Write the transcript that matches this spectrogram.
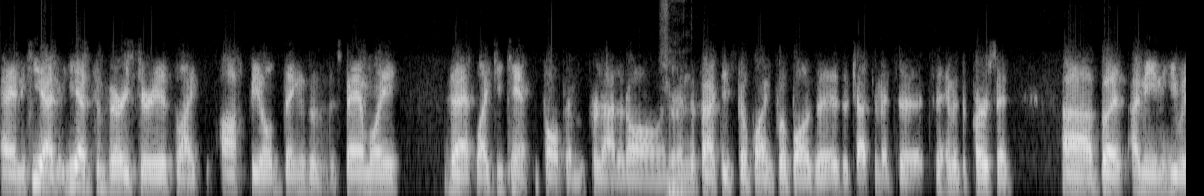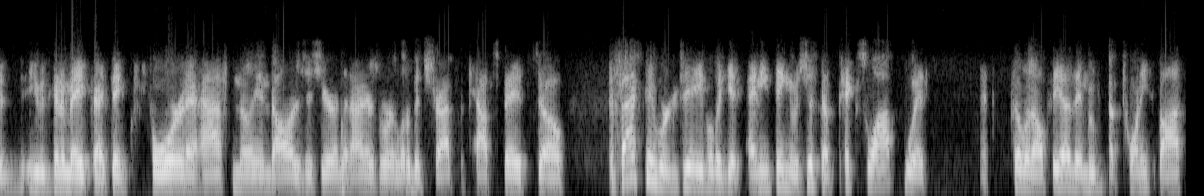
and he had he had some very serious like off-field things with his family that like you can't fault him for that at all. And, sure. and the fact he's still playing football is a, is a testament to, to him as a person. Uh, but I mean, he was he was going to make I think four and a half million dollars this year, and the Niners were a little bit strapped for cap space. So the fact they were able to get anything, it was just a pick swap with Philadelphia. They moved up 20 spots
